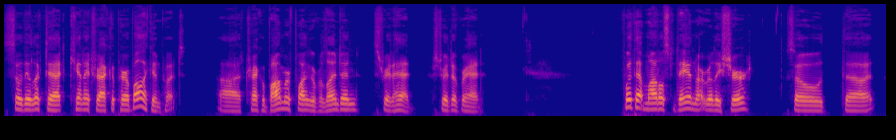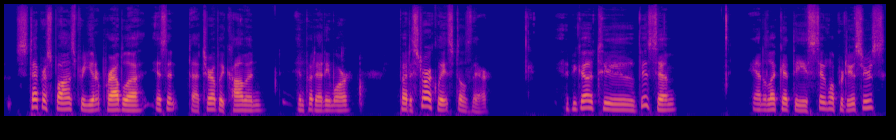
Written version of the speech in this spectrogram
so they looked at, can I track a parabolic input? Uh, track a bomber flying over London, straight ahead, straight overhead. What that models today, I'm not really sure. So the step response for unit parabola isn't a terribly common input anymore, but historically it's still there. If you go to VisSim and look at the signal producers,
